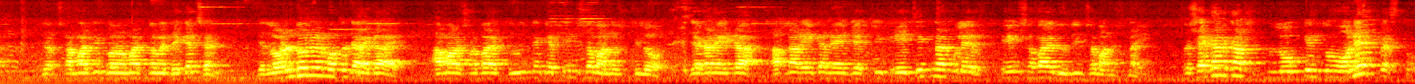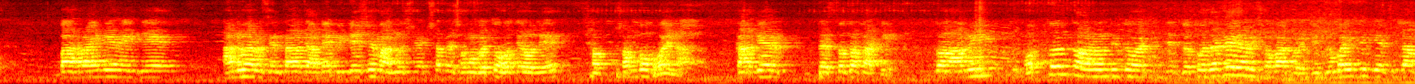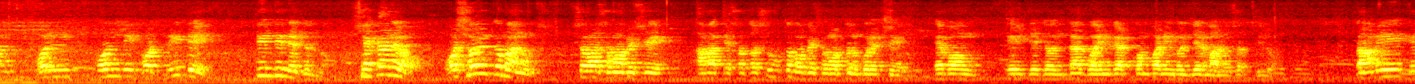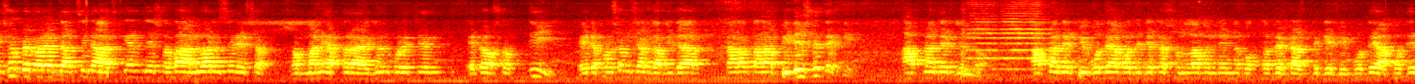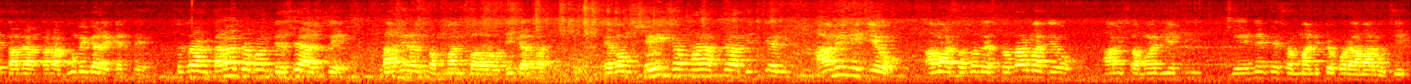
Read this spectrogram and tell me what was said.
সামাজিক গণমাধ্যমে দেখেছেন যে লন্ডনের মতো জায়গায় আমার সবাই দুই থেকে তিনশো মানুষ ছিল, যেখানে এটা আপনার এইখানে যে এই চিকনাগুলের এই সবাই দুই তিনশো মানুষ নাই। তো সেখানকার লোক কিন্তু অনেক ব্যস্ত। বাহরাইনের এই যে আনোয়ার হোসেন, তারা জানে বিদেশে মানুষ একসাথে সমবেত হতে হলে সম্ভব হয় না। কাজের ব্যস্ততা থাকে। তো আমি অত্যন্ত আনন্দিত হয়েছি যে যত জায়গায় আমি সভা করেছি, দুবাইতে গিয়েছিলাম অনলি ফর থ্রি ডে তিন দিনের জন্য। সেখানেও অসংখ্য মানুষ সভা সমাবেশে আমাকে স্বতঃস্ফূর্তভাবে সমর্থন করেছে এবং এই যে জনতা গোয়েনগার্ড কোম্পানিগঞ্জের মানুষও ছিল। তো আমি এসব ব্যাপারে যাচ্ছি না। আজকের যে সভা আনোয়ার হোসেনের সম্মানে আপনারা আয়োজন করেছেন, এটা সত্যি এটা প্রশংসার দাবিদার। কারণ তারা বিদেশে থেকে আপনাদের জন্য। আপনাদের বিপদে আপদে যেটা শুনলাম অন্যান্য বক্তাদের কাছ থেকে, বিপদে আপদে তারা তারা ভূমিকা রেখেছে। সুতরাং তারা যখন দেশে আসবে, তাদেরও সম্মান পাওয়ার অধিকার রাখে এবং সেই সম্মান আপনারা দিচ্ছেন আমি নিজেও, আমার শত ব্যস্ততার মাঝেও আমি সময় দিয়েছি যে এদেরকে সম্মানিত করা আমার উচিত।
